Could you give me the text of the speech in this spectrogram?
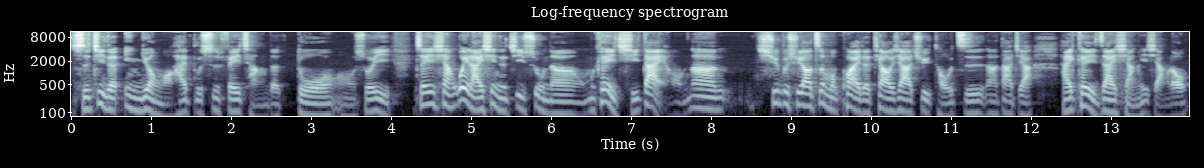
实际的应用哦，还不是非常的多哦，所以这一项未来性的技术呢，我们可以期待哦。那需不需要这么快的跳下去投资？那大家还可以再想一想喽。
